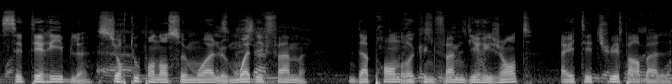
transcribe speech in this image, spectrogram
C'est terrible, surtout pendant ce mois, le mois des femmes, d'apprendre qu'une femme dirigeante a été tuée par balle.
